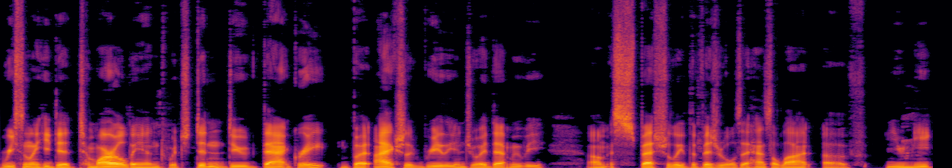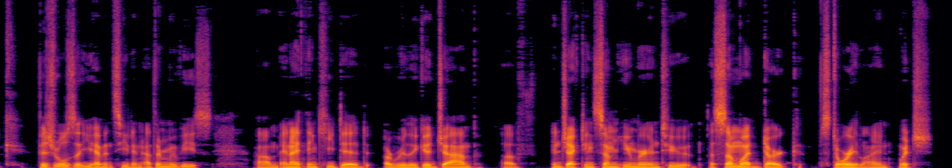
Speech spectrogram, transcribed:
recently he did Tomorrowland, which didn't do that great, but I actually really enjoyed that movie, um, especially the visuals. It has a lot of unique visuals that you haven't seen in other movies. Um, and I think he did a really good job of injecting some humor into a somewhat dark storyline, which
